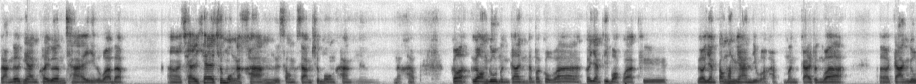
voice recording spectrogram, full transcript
หลังเลิกงานค่อยเริ่มใช้หรือว่าแบบใช้แค่ชั่วโมงละครั้งหรือสองสามชั่วโมงครั้งหนึ่งนะครับ ก็ลองดูเหมือนกันแต่ปรากฏว่าก็อย่างที่บอกว่าคือเรายังต้องทำงานอยู่ครับ มันกลายเป็นว่าการดู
